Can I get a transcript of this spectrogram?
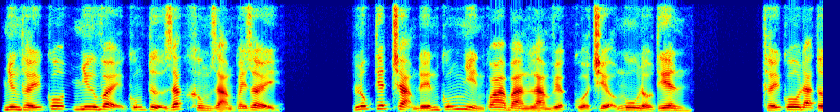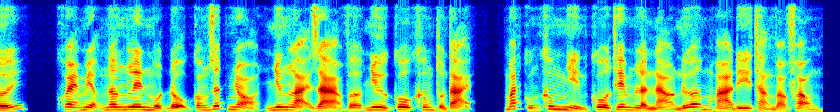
nhưng thấy cô như vậy cũng tự giác không dám quấy rầy. Lúc tiết chạm đến cũng nhìn qua bàn làm việc của triệu ngu đầu tiên. Thấy cô đã tới, khoe miệng nâng lên một độ cong rất nhỏ nhưng lại giả vờ như cô không tồn tại, mắt cũng không nhìn cô thêm lần nào nữa mà đi thẳng vào phòng.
